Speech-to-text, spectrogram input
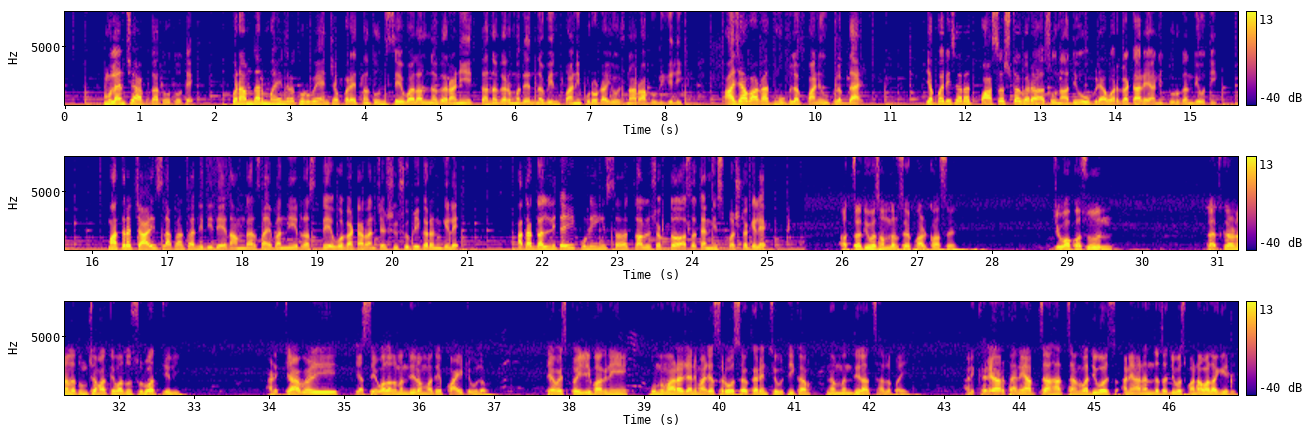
मुलांचे अपघात होत होते. पण आमदार महेंद्र थोरवे यांच्या प्रयत्नातून सेवालाल नगर आणि एकता नगरमध्ये नवीन पाणी पुरवठा योजना राबवली गेली. आज या भागात मुबलक पाणी उपलब्ध आहे. या परिसरात पासष्ट घरं असून आधी उघड्यावर गटारे आणि दुर्गंधी होती. मात्र चाळीस लाखांचा निधी देत आमदार साहेबांनी रस्ते व गटारांचे सुशोभीकरण केले. आता गल्लीतही कुणीही सहज चालू शकतं असं त्यांनी स्पष्ट केले आजचा दिवस आमदार साहेब फार खास आहे. जेव्हापासून राजकारणाला तुमच्या माध्यमातून सुरुवात केली आणि त्यावेळी या सेवालाल मंदिरामध्ये पाय ठेवलं त्यावेळेस पहिली मागणी पुनू महाराज आणि माझ्या सर्व सहकाऱ्यांची होती का? ना मंदिरात झालं पाहिजे. आणि खऱ्या अर्थाने आजचा हा चांगला दिवस आणि आनंदाचा दिवस मानावा लागेल.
